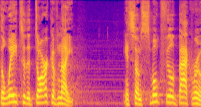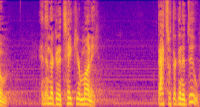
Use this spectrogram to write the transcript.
The way to the dark of night in some smoke filled back room, and then they're going to take your money. That's what they're going to do.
